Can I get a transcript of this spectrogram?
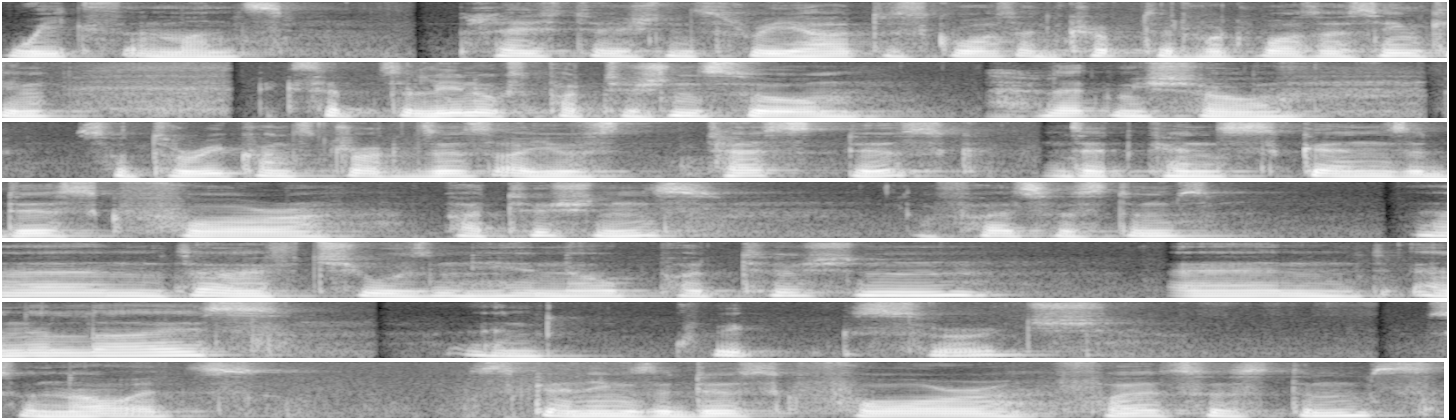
weeks and months. PlayStation 3 hard disk was encrypted, what was I thinking? Except the Linux partition, so let me show. So to reconstruct this I used TestDisk that can scan the disk for partitions, file systems. And I've chosen here no partition and analyze and quick search. So now it's scanning the disk for file systems.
